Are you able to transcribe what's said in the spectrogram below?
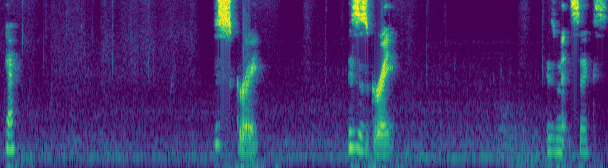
Okay. This is great. This is great. Isn't it six?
